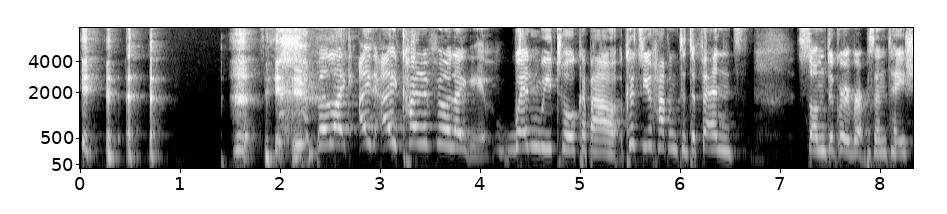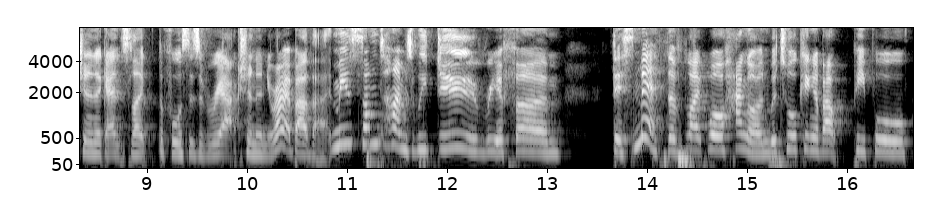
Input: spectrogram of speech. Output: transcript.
but like I, I kind of feel like when we talk about because you're having to defend some degree of representation against like the forces of reaction and you're right about that it means sometimes we do reaffirm this myth of like well hang on we're talking about people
